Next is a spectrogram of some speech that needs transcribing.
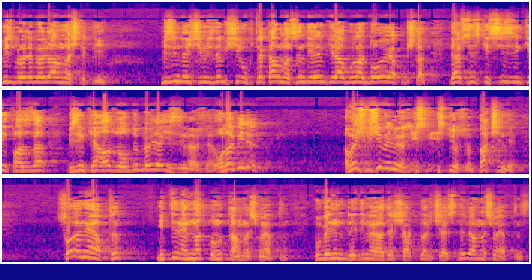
biz böyle böyle anlaştık deyin. Bizim de içimizde bir şey ukde kalmasın diyelim ki ya bunlar doğru yapmışlar. Dersiniz ki sizinki fazla bizimki az oldu böyle izin verdiler. Olabilir. Ama hiçbir şey bilmiyoruz. İst- istiyorsun. Bak şimdi. Sonra ne yaptın? Gittin emlak konutla anlaşma yaptın. Bu benim dediğim herhalde şartlar içerisinde bir anlaşma yaptınız.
